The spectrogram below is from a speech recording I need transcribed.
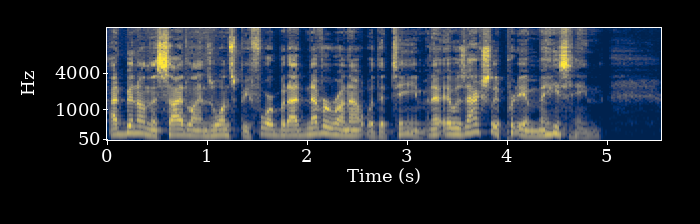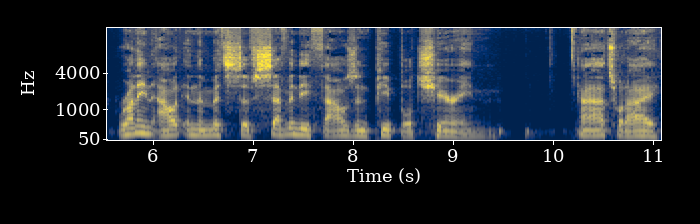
I'd been on the sidelines once before, but I'd never run out with a team. And it, it was actually pretty amazing running out in the midst of 70,000 people cheering. Uh, that's what I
